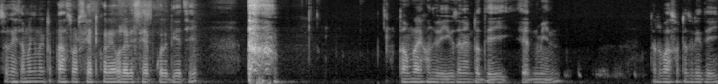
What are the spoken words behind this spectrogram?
সো গাইস আমরা কিন্তু একটা পাসওয়ার্ড সেট করে অলরেডি সেভ করে দিয়েছি। তো আমরা এখন যদি ইউজার নেমটা দিই অ্যাডমিন তারপর পাসওয়ার্ডটা যদি দিই।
